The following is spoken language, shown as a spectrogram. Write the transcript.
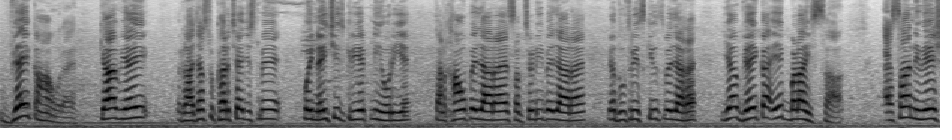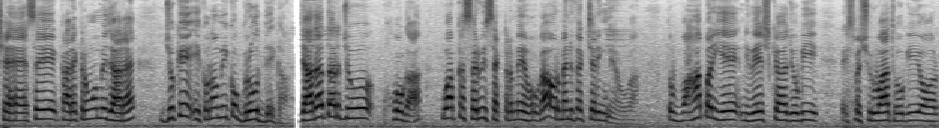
व्यय कहाँ हो रहा है? क्या व्यय राजस्व खर्च है जिसमें कोई नई चीज़ क्रिएट नहीं हो रही है? तनख्वाहों पे जा रहा है सब्सिडी पे जा रहा है या दूसरी स्कीम्स पे जा रहा है? या व्यय का एक बड़ा हिस्सा ऐसा निवेश है, ऐसे कार्यक्रमों में जा रहा है जो कि इकोनॉमी को ग्रोथ देगा। ज़्यादातर जो होगा वो आपका सर्विस सेक्टर में होगा और मैन्युफैक्चरिंग में होगा। तो वहाँ पर ये निवेश का जो भी इसमें शुरुआत होगी और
